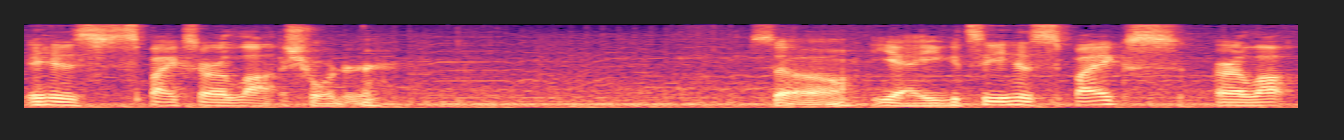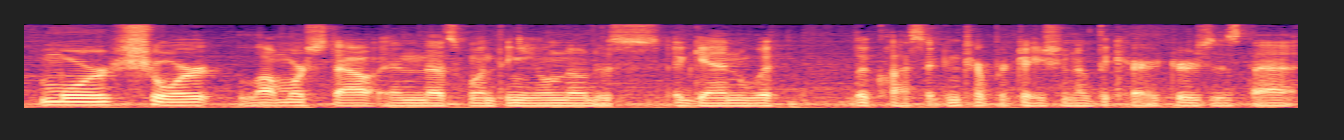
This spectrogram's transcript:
his spikes are a lot shorter. So, yeah, you can see his spikes are a lot more short, a lot more stout, and that's one thing you'll notice again with the classic interpretation of the characters is that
